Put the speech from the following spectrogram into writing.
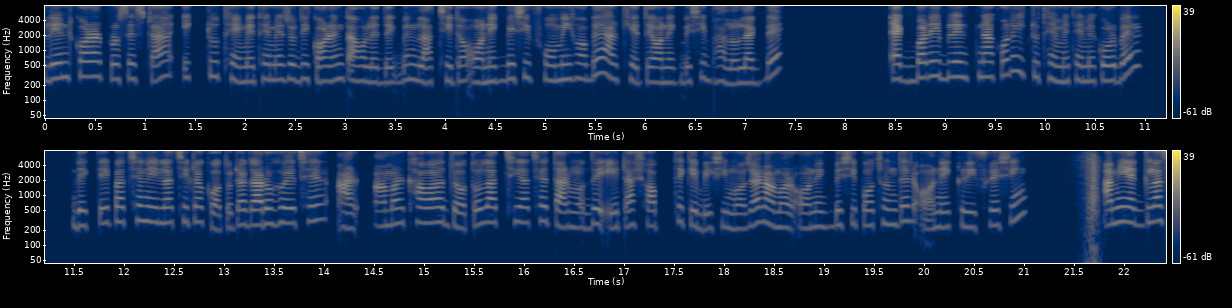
ব্লেন্ড করার প্রসেসটা একটু থেমে থেমে যদি করেন, তাহলে দেখবেন লাচ্ছিটা অনেক বেশি ফোমি হবে আর খেতে অনেক বেশি ভালো লাগবে। একবারেই ব্লেন্ড না করে একটু থেমে থেমে করবেন। দেখতেই পাচ্ছেন এই লাচ্ছিটা কতটা গাঢ় হয়েছে। আর আমার খাওয়া যত লাচ্ছি আছে, তার মধ্যে এটা সব থেকে বেশি মজার। আমার অনেক বেশি পছন্দের, অনেক রিফ্রেশিং আমি এক গ্লাস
